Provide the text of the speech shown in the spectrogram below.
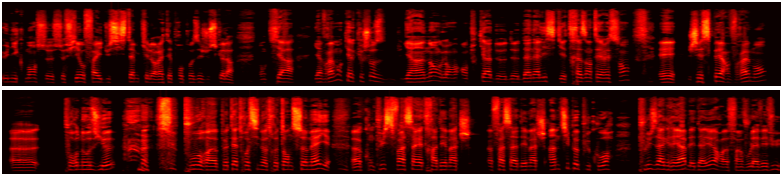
uniquement se, se, fier aux failles du système qui leur était proposé jusque-là. Donc il y a, y a vraiment quelque chose, il y a un angle en, tout cas de, d'analyse qui est très intéressant et j'espère vraiment euh, pour nos yeux, pour euh, peut-être aussi notre temps de sommeil, euh, qu'on puisse face à être à des matchs face à des matchs un petit peu plus courts, plus agréables. Et d'ailleurs, enfin, vous l'avez vu,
